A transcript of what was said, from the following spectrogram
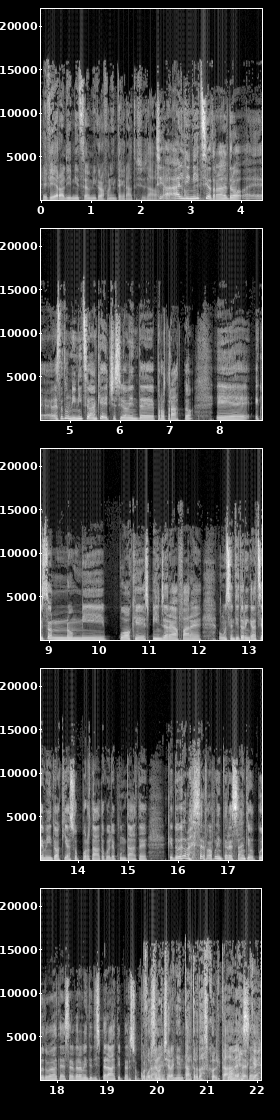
È vero, all'inizio il microfono integrato si usava. Sì, all'inizio, tra l'altro, è stato un inizio anche eccessivamente protratto e, e questo non mi può che spingere a fare un sentito ringraziamento a chi ha sopportato quelle puntate che dovevano essere proprio interessanti oppure dovevate essere veramente disperati per sopportare. Forse non c'era nient'altro da ascoltare perché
